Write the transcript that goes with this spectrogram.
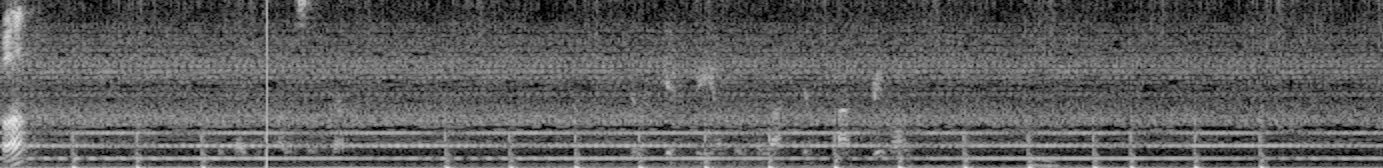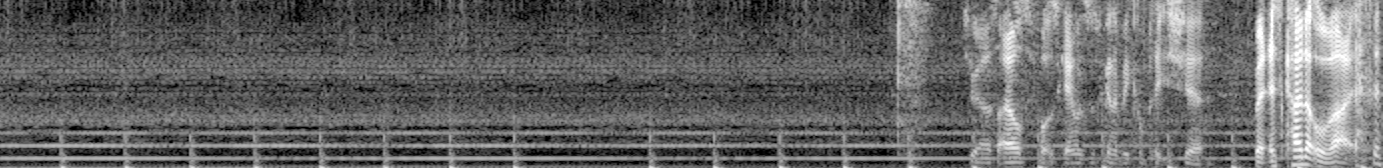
What? Was just gonna be complete shit. But it's kinda alright.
